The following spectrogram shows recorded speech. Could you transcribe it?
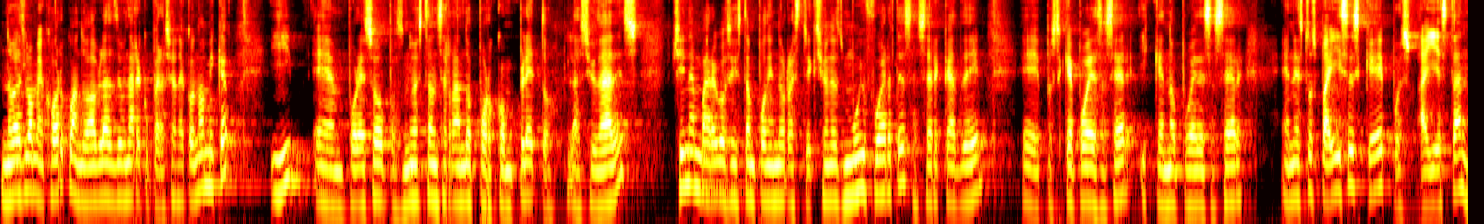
no es lo mejor cuando hablas de una recuperación económica y eh, por eso pues no están cerrando por completo las ciudades. Sin embargo, sí están poniendo restricciones muy fuertes acerca de eh, pues, qué puedes hacer y qué no puedes hacer en estos países que pues ahí están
